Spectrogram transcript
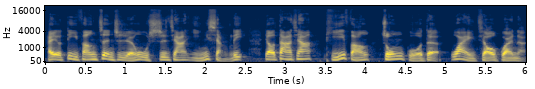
还有地方政治人物施加影响力，要大家提防中国的外交官呢、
